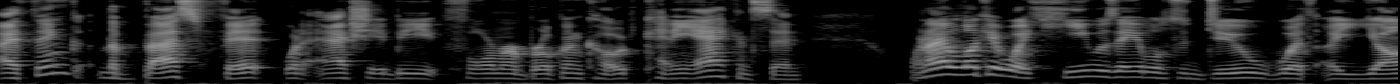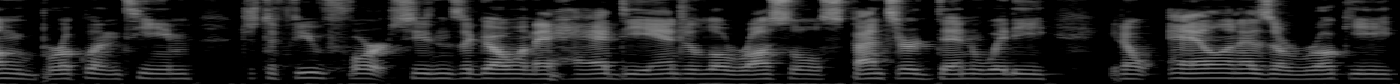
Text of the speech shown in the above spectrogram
I think the best fit would actually be former Brooklyn coach Kenny Atkinson. When I look at what he was able to do with a young Brooklyn team just a few four seasons ago when they had D'Angelo Russell, Spencer Dinwiddie, you know, Allen as a rookie,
